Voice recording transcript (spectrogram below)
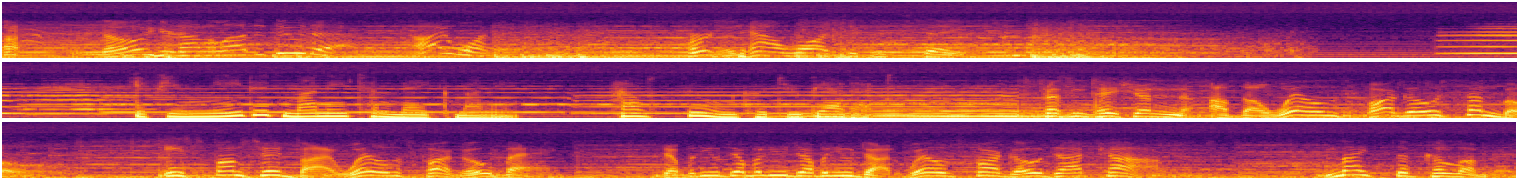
no, you're not allowed to do that. I want it. First down, Washington State. If you needed money to make money, how soon could you get it? Presentation of the Wells Fargo Sun Bowl is sponsored by Wells Fargo Bank. www.wellsfargo.com. Knights of Columbus.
